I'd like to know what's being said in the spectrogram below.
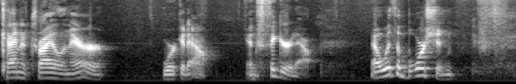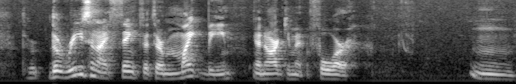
kind of trial and error work it out and figure it out. Now, with abortion, the reason I think that there might be an argument for mm,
